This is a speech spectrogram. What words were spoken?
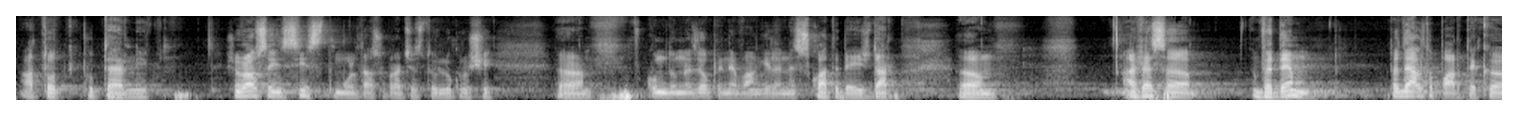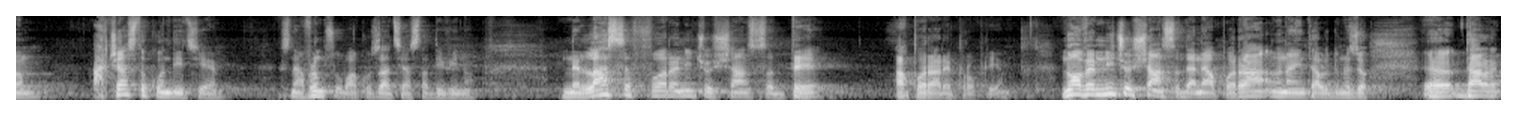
atotputernic. Și nu vreau să insist mult asupra acestui lucru și Uh, cum Dumnezeu prin Evanghelie ne scoate de aici, dar uh, aș vrea să vedem, pe de altă parte, că această condiție, să ne aflăm sub acuzația asta divină, ne lasă fără nicio șansă de apărare proprie. Nu avem nicio șansă de a ne apăra înaintea lui Dumnezeu. Uh, dar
